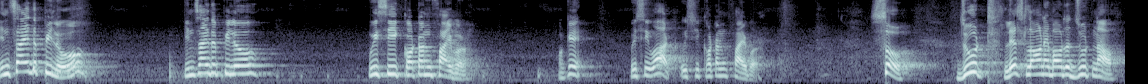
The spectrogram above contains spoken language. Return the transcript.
Inside the pillow, inside the pillow, we see cotton fiber. Okay? We see what? We see cotton fiber. So, jute, let's learn about the jute now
